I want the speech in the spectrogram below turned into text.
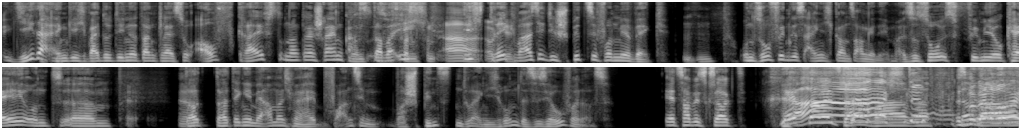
jeder eigentlich, weil du den ja dann gleich so aufgreifst und dann gleich schreiben kannst. Also aber von- ich, von- ah, ich drehe okay. quasi die Spitze von mir weg. Mhm. Und so finde ich es eigentlich ganz angenehm. Also so ist für mich okay und ähm, Ja. da, da denke ich mir auch manchmal, hey, Wahnsinn, was spinnst denn du eigentlich rum? Das ist ja uferlos. Jetzt habe ich es gesagt. Jetzt habe ich es gesagt. Stimmt. Das Da war.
